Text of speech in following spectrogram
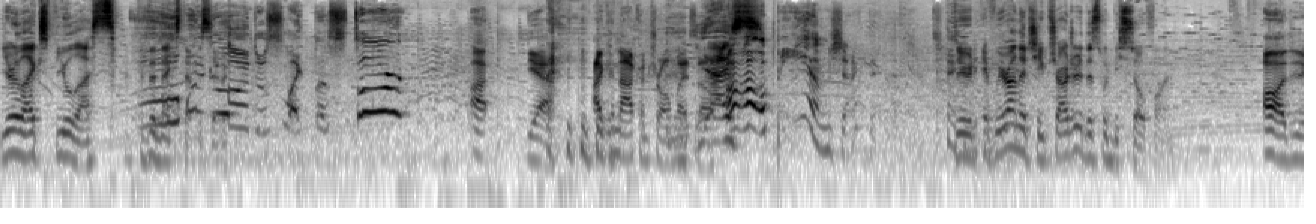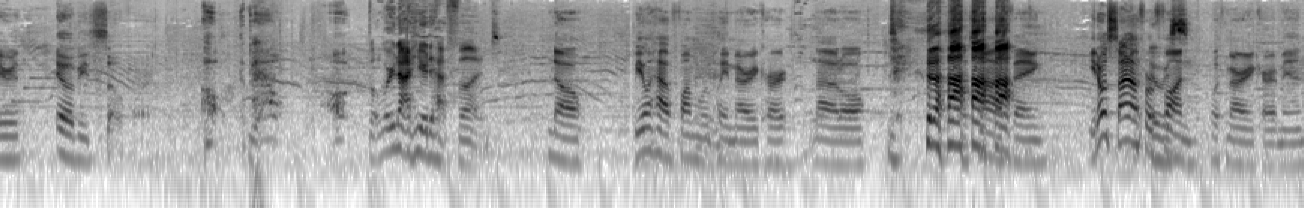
your likes fuel us for the next episode. Oh my god, just like the start. Uh, yeah, I cannot control myself. Yes! Oh, oh, bam! Shocked. Dude, if we were on the Cheep Charger, this would be so fun. Oh, dude, it would be so fun. Oh, the pow. Oh, But we're not here to have fun. no. We don't have fun when we play Mario Kart. Not at all. It's not a thing. You don't sign up for was- fun with Mario Kart, man.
